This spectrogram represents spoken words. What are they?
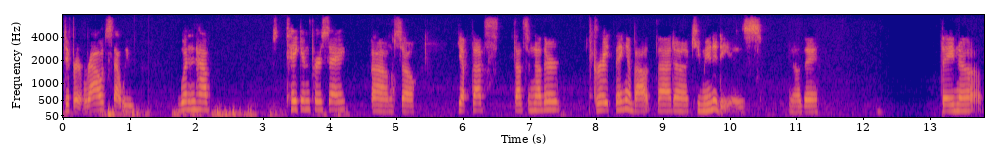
different routes that we wouldn't have taken per se um, so yep that's that's another great thing about that uh, community is you know they they know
